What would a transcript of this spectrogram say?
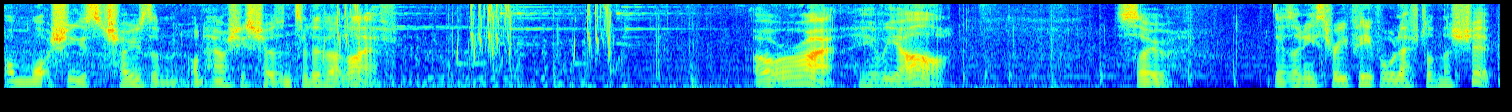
on what she's chosen, on how she's chosen to live her life. Alright, here we are. So, there's only three people left on the ship,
